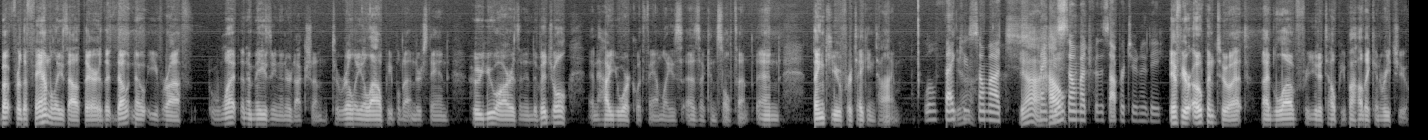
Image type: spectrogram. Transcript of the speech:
But for the families out there that don't know Eve Ruff, what an amazing introduction to really allow people to understand who you are as an individual and how you work with families as a consultant. And thank you for taking time. Well, thank Yeah. you so much. Yeah, Thank how- you so much for this opportunity. If you're open to it, I'd love for you to tell people how they can reach you.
